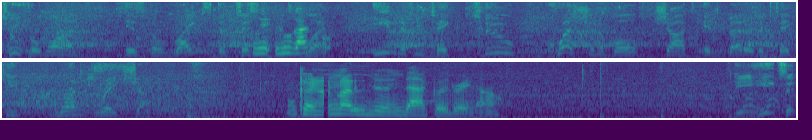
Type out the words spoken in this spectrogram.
Two for one is the right statistic Who- who to got- play. Even if you take two questionable shots, it's better than taking one great shot. Okay, I'm not even doing that good right now. He heats it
